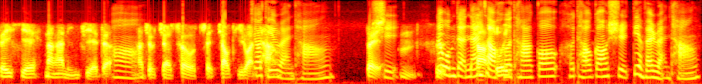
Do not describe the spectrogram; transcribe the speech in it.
这一些让它凝结的，嗯。那就叫做水胶体软糖。胶体软糖。对，是嗯，那我们的南枣核桃糕核桃糕是淀粉软糖，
